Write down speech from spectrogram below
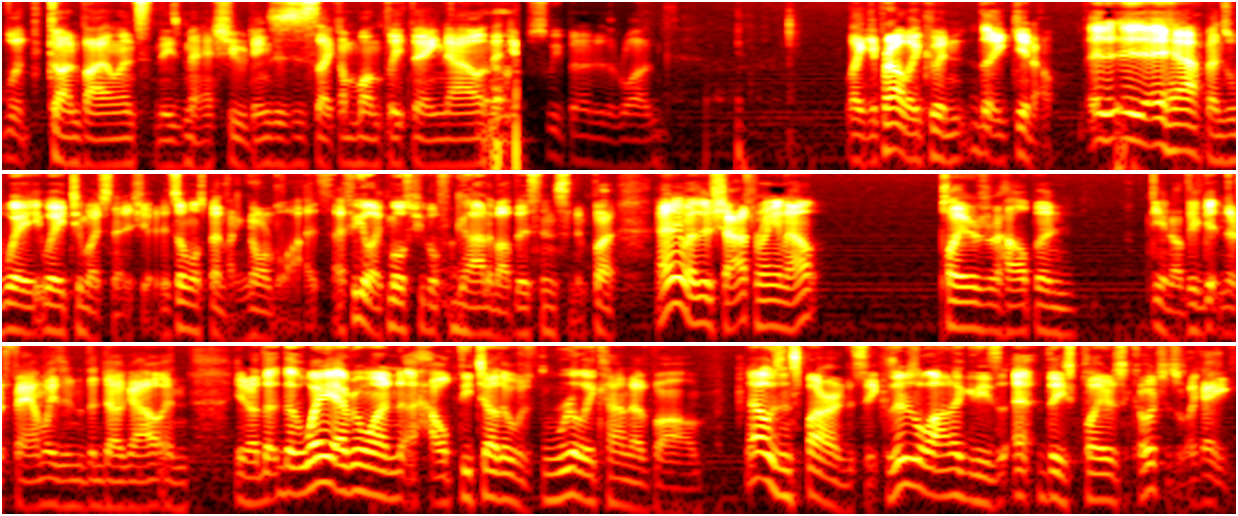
with gun violence and these mass shootings. It's just like a monthly thing now, and then you sweep it under the rug. Like you probably couldn't, like you know, it, it, it, happens way way too much than it should. It's almost been like normalized. I feel like most people forgot about this incident, but anyway, there's shots ringing out. Players are helping. You know, they're getting their families into the dugout, and you know the the way everyone helped each other was really kind of um, that was inspiring to see because there's a lot of these eh, these players and coaches like, hey,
